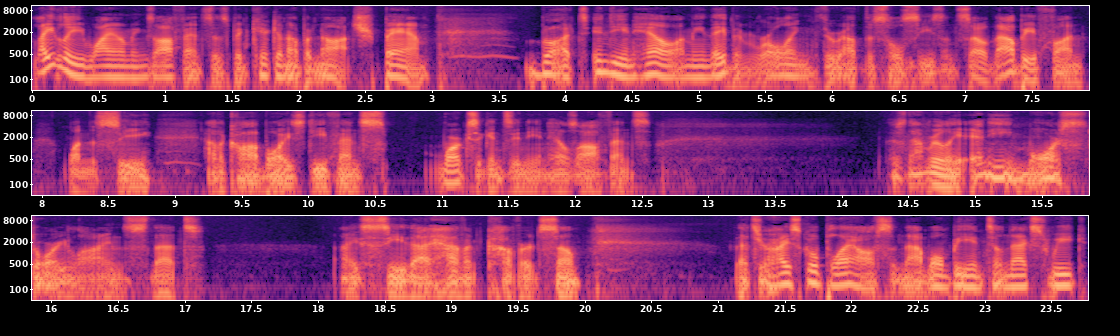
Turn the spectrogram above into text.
Lately, Wyoming's offense has been kicking up a notch. Bam. But Indian Hill, I mean, they've been rolling throughout this whole season, so that'll be a fun one to see how the Cowboys' defense works against Indian Hill's offense. There's not really any more storylines that I see that I haven't covered, so that's your high school playoffs, and that won't be until next week.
